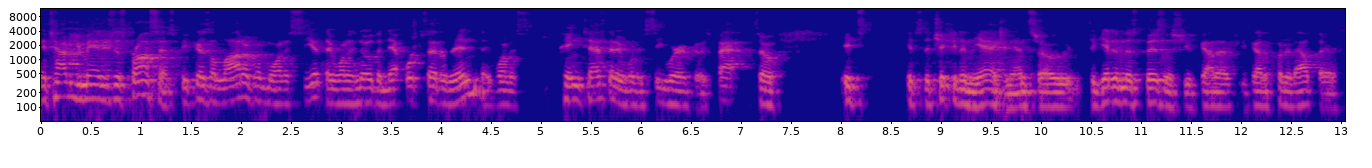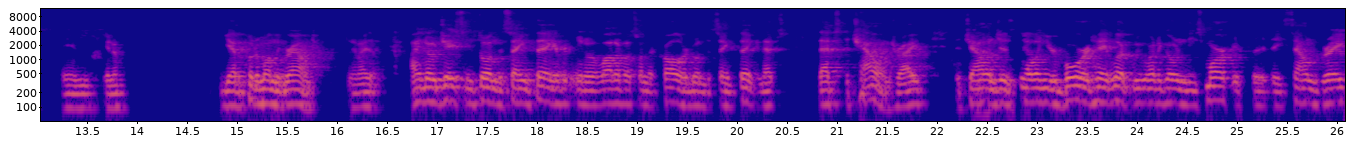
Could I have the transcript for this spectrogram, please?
it's how do you manage this process? Because a lot of them want to see it. They want to know the networks that are in. They want to ping test it. They want to see where it goes back. So it's it's the chicken and the egg, man. So to get in this business, you've got to you've got to put it out there, and you know, you got to put them on the ground. And I I know Jason's doing the same thing. You know, a lot of us on the call are doing the same thing, and that's that's the challenge, right? The challenge is telling your board, hey, look, we want to go in these markets. They, they sound great.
